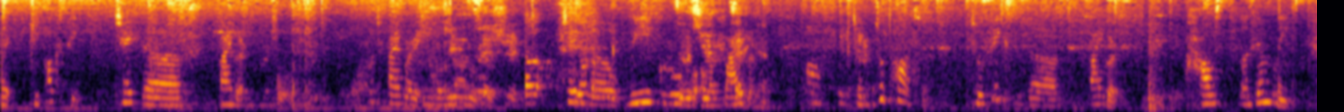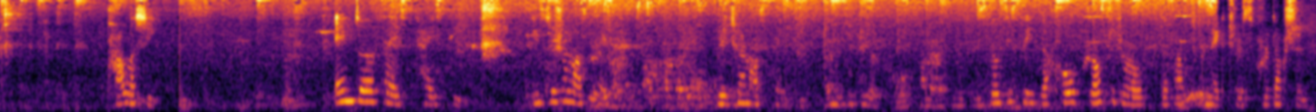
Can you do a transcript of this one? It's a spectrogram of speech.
epoxy. Check the fiber. Put fiber in the V groove. Uh, check the V groove of fiber. Take two parts to fix the fiber. House assembly, Polishing. Interface testing. Insertion loss testing. Return loss testing. So this is the whole procedure of the fast connectors production.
